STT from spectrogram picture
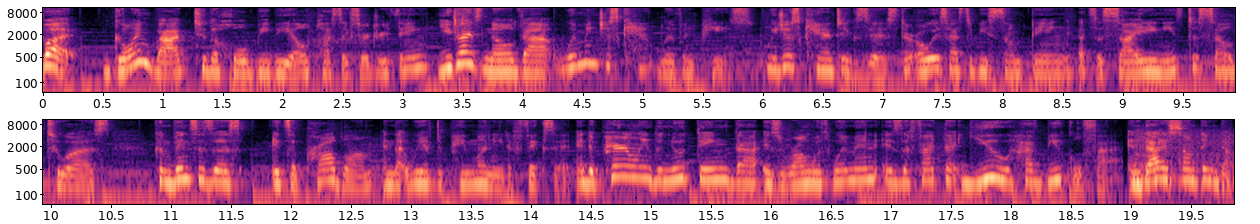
But going back to the whole BBL plastic surgery thing, you guys know that women just can't live in peace. We just can't exist. There always has to be something that society needs to sell to us convinces us it's a problem and that we have to pay money to fix it. And apparently, the new thing that is wrong with women is the fact that you have buccal fat. And that is something that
